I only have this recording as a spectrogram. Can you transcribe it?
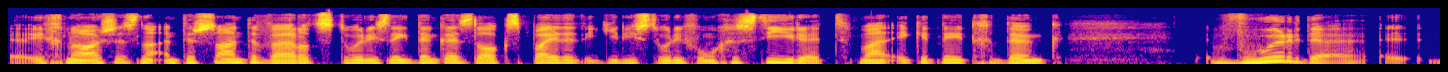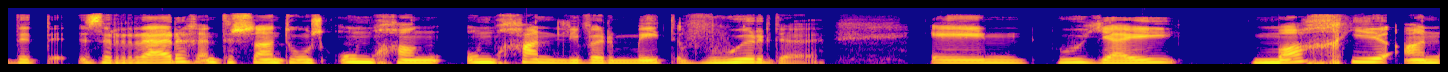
Ignatius na interessante wêreldstories en ek dink hy's dalk spyt dat ek hierdie storie vir hom gestuur het, maar ek het net gedink woorde, eh, dit is regtig interessant hoe ons omgang omgaan liewer met woorde en hoe jy mag gee aan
